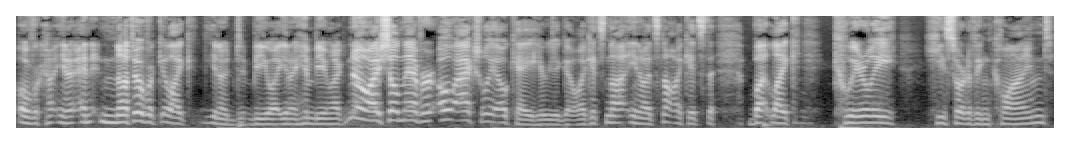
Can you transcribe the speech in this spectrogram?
overcome you know and not to over like you know to be like you know him being like no i shall never. Oh actually okay here you go. Like it's not you know it's not like it's the but like clearly he's sort of inclined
